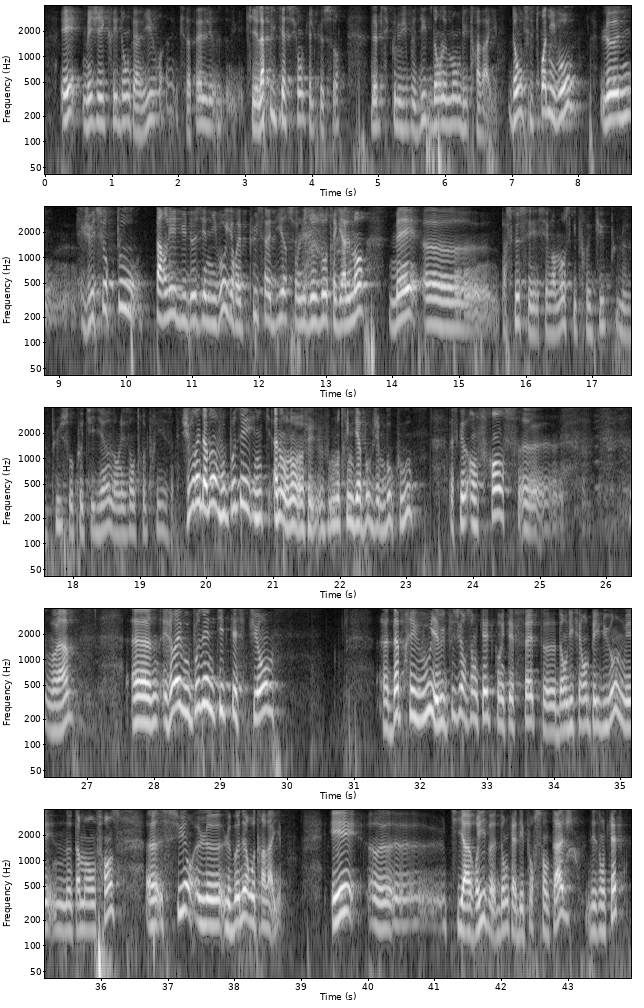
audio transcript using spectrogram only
mais j'ai écrit donc un livre qui s'appelle, qui est l'application en quelque sorte de la psychologie positive dans le monde du travail. Donc c'est trois niveaux. Je vais surtout parler du deuxième niveau, il y aurait plus à dire sur les deux autres également, mais euh, parce que c'est vraiment ce qui préoccupe le plus au quotidien dans les entreprises. Je voudrais d'abord vous poser une... Ah non, non, je vais vous montrer une diapo que j'aime beaucoup, parce qu'en France, euh, voilà. Euh, J'aurais vous poser une petite question. Euh, d'après vous, il y a eu plusieurs enquêtes qui ont été faites euh, dans différents pays du monde, mais notamment en France, euh, sur le, bonheur au travail. Et qui arrivent donc à des pourcentages des enquêtes.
